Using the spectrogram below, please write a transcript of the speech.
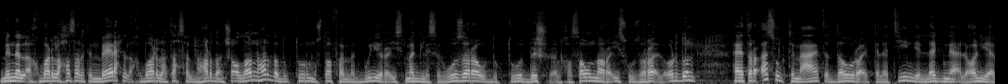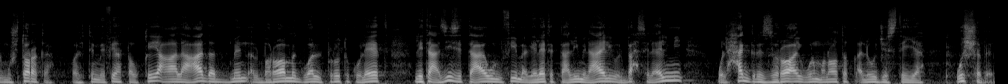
من الأخبار اللي حصلت امبارح للأخبار اللي هتحصل النهارده. إن شاء الله النهارده الدكتور مصطفى مدبولي رئيس مجلس الوزراء والدكتور بشر الخصاونة رئيس وزراء الأردن هيترأسوا اجتماعات الدورة ال 30 للجنة العليا المشتركة ويتم فيها التوقيع على عدد من البرامج والبروتوكولات لتعزيز التعاون في مجالات التعليم العالي والبحث العلمي والحجر الزراعي والمناطق اللوجستية والشباب.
